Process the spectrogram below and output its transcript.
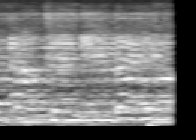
Benches and the balcony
